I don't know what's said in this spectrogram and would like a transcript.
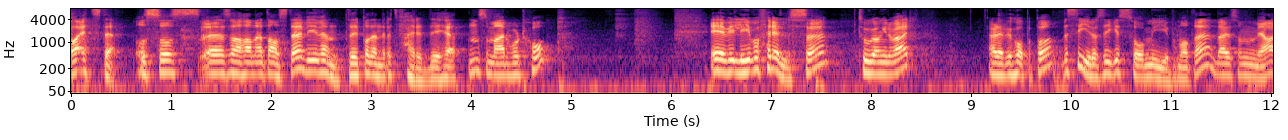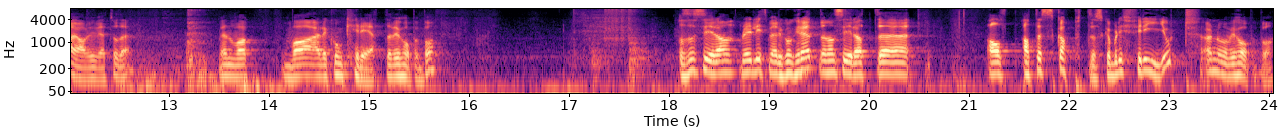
Og ett sted. Og så eh, sa han et annet sted vi venter på den rettferdigheten som er vårt håp. Evig liv og frelse to ganger hver er det vi håper på. Det sier oss ikke så mye, på en måte. Det er liksom, ja, ja, vi vet jo det. Men hva, hva er det konkrete vi håper på? Og så sier han, blir litt mer konkret når han sier at, uh, alt, at det skapte skal bli frigjort, er noe vi håper på.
